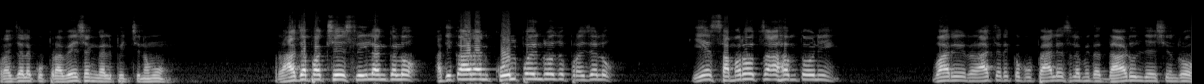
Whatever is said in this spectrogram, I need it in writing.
ప్రజలకు ప్రవేశం కల్పించినము. రాజపక్షే శ్రీలంకలో అధికారాన్ని కోల్పోయిన రోజు ప్రజలు ఏ సమరోత్సాహంతో వారి రాచరికపు ప్యాలెస్ల మీద దాడులు చేసినరో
